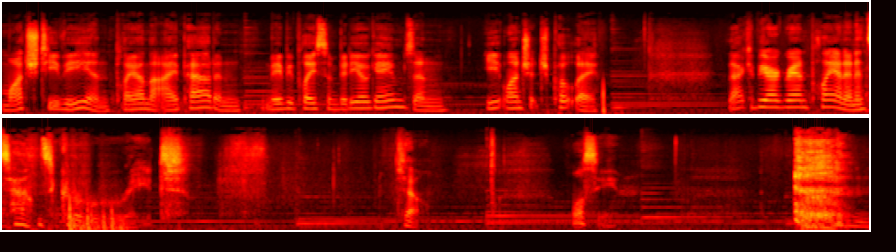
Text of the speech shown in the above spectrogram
watch TV and play on the iPad and maybe play some video games and eat lunch at Chipotle. That could be our grand plan, and it sounds great. So, we'll see.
